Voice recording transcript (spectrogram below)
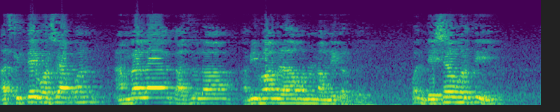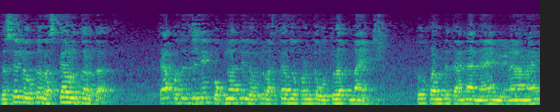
आज कित्येक वर्ष आपण आंब्याला काजूला हमीभाव मिळावा म्हणून मागणी करतोय. पण देशावरती जसे लोक रस्त्यावर उतरतात त्या पद्धतीने कोकणातली लोक रस्त्यावर जोपर्यंत उतरत नाही तोपर्यंत त्यांना न्याय मिळणार नाही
